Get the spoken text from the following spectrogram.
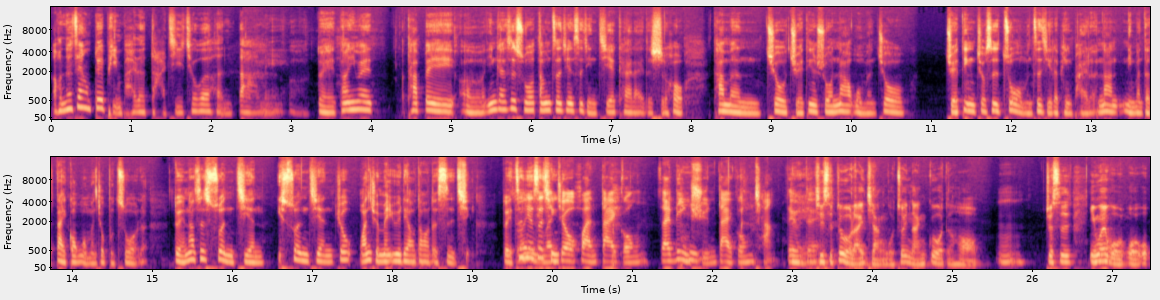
哦，那这样对品牌的打击就会很大呢。对，那因为。他被呃，应该是说，当这件事情揭开来的时候，他们就决定说，那我们就决定就是做我们自己的品牌了。那你们的代工我们就不做了。对，那是瞬间，一瞬间就完全没预料到的事情。对，这件事情就换代工，再另寻代工厂，嗯、对不对？其实对我来讲，我最难过的哈，嗯，就是因为我我我。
